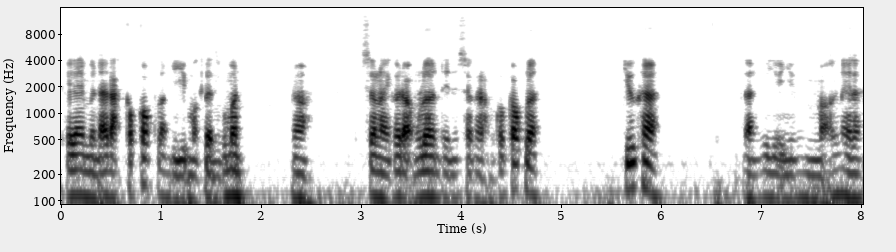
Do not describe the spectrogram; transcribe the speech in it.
thì đây mình đã đặt cốc cốc làm gì mặc định của mình. Rồi sau này khởi động lên thì nó sẽ khởi động cốc cốc lên. Trước ha đây ví dụ như mình mở cái này lên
